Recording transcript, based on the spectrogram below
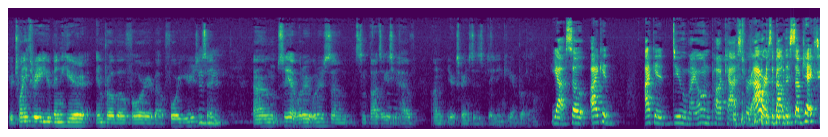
you're 23. You've been here in Provo for about four years. You mm-hmm. say. Um, so yeah, what are what are some some thoughts I guess you have on your experiences dating here in Provo? yeah, so I could I could do my own podcast for hours about this subject,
